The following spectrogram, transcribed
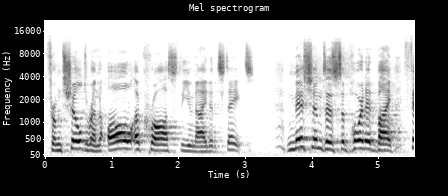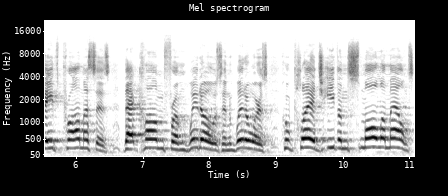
from children all across the United States. Missions is supported by faith promises that come from widows and widowers who pledge even small amounts,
